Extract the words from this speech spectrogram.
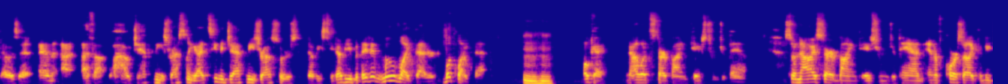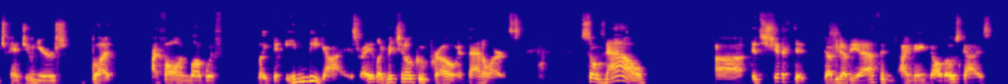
that was it. And I, I, thought, wow, Japanese wrestling. I'd seen the Japanese wrestlers in WCW, but they didn't move like that or look like that. Mm-hmm. Okay, now let's start buying tapes from Japan. So now I started buying tapes from Japan, and of course I like the New Japan Juniors, but I fall in love with like the indie guys, right? Like Michinoku Pro and Battle Arts. So now uh, it's shifted WWF, and I named all those guys,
